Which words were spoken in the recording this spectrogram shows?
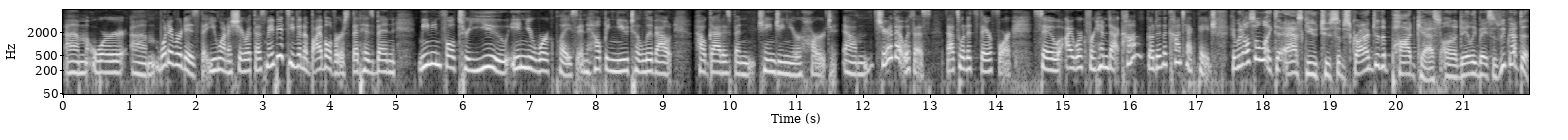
um, or um, whatever it is that you want to share with us. Maybe it's even a Bible verse that has been meaningful to you in your workplace and helping you to live out how God has been changing your heart. Um, share that with us. That's what it's there for. So I work for him.com. Go to the contact page. Hey, we'd also like to ask you to subscribe to the podcast on a daily basis. We've got to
